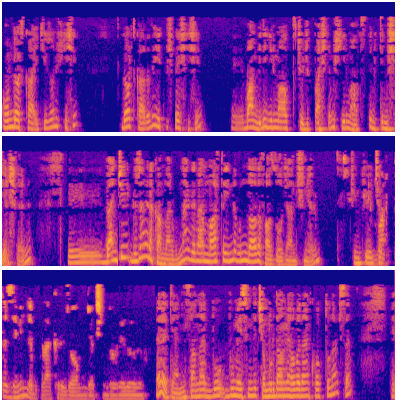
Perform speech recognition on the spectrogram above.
14K 213 kişi. 4K'da da 75 kişi. E, Bambi'de 26 çocuk başlamış. 26'sı da bitirmiş yarışlarını. E, bence güzel rakamlar bunlar ve ben Mart ayında bunun daha da fazla olacağını düşünüyorum. Çünkü e, çok... Mart'ta zemin de bu kadar kırıcı olmayacak şimdi oraya doğru. Evet yani insanlar bu bu mevsimde çamurdan ve havadan korktularsa e,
